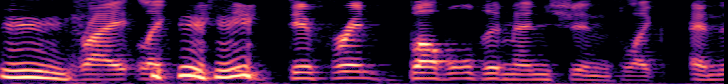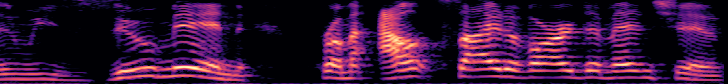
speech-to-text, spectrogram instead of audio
Mm. Right? Like we see different bubble dimensions like and then we zoom in from outside of our dimension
